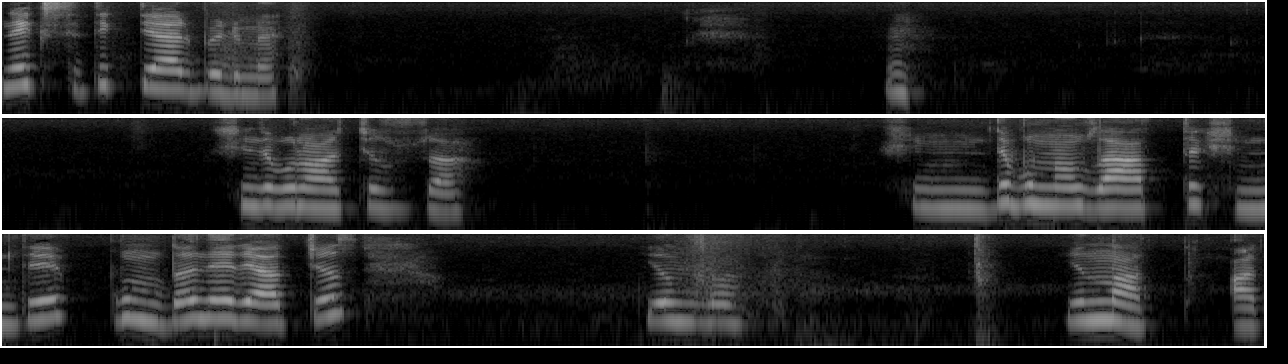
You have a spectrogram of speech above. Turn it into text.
Next dedik diğer bölüme. Şimdi bunu atacağız uzağa. Şimdi bunu uzağa attık. Şimdi bunu da nereye atacağız? Yanına. Yanına at, at,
